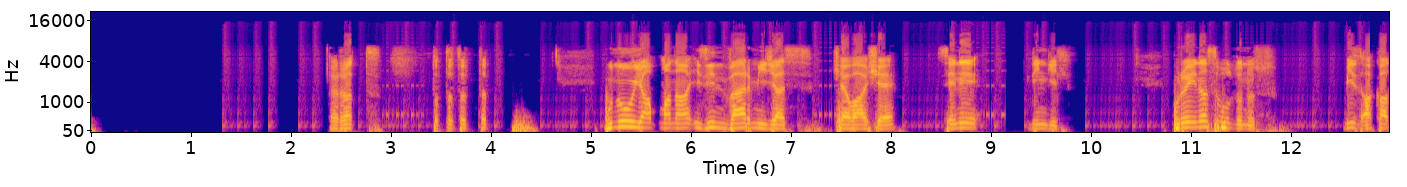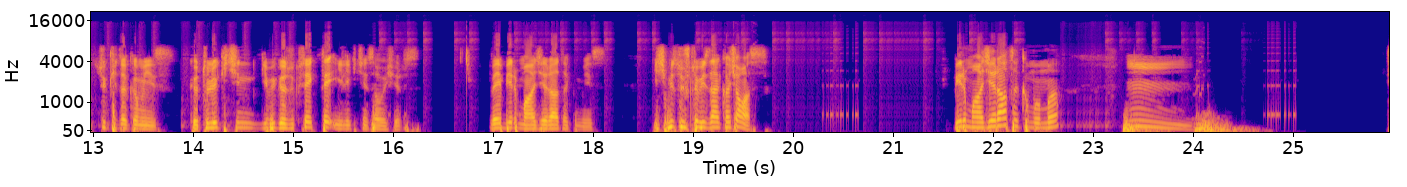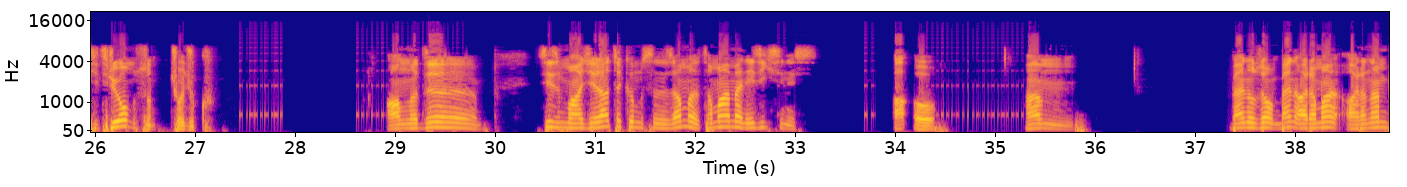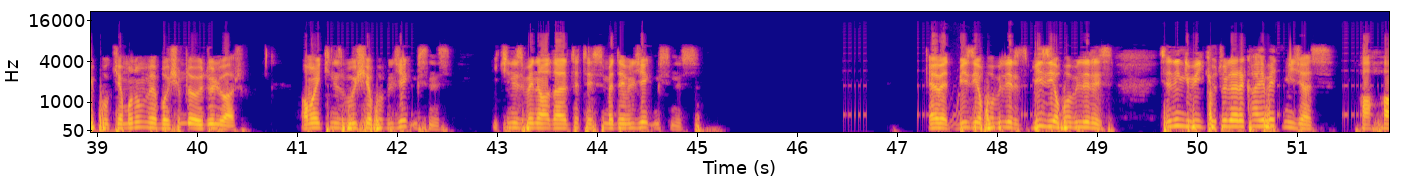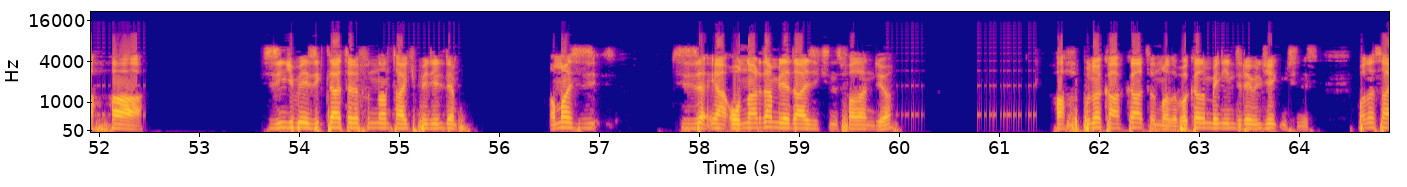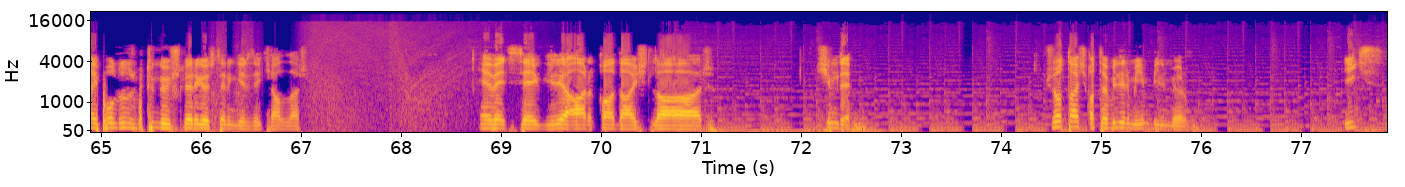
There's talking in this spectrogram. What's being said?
Rıt. Tıt tıt tıt tıt. Bunu yapmana izin vermeyeceğiz Kevaşe. Seni dingil. Burayı nasıl buldunuz? Biz Akatsuki takımıyız. Kötülük için gibi gözüksek de iyilik için savaşırız. Ve bir macera takımıyız. Hiçbir suçlu bizden kaçamaz. Bir macera takımı mı? Hmm. Titriyor musun çocuk? Anladım. Siz macera takımısınız ama tamamen eziksiniz. Uh-oh. Hmm. Ben o zaman ben arama aranan bir Pokemon'um ve başımda ödül var. Ama ikiniz bu işi yapabilecek misiniz? İkiniz beni adalete teslim edebilecek misiniz? Evet biz yapabiliriz. Biz yapabiliriz. Senin gibi kötülere kaybetmeyeceğiz. Ha ha ha. Sizin gibi ezikler tarafından takip edildim. Ama sizi size ya onlardan bile daha eziksiniz falan diyor. Hah buna kahkaha atılmalı. Bakalım beni indirebilecek misiniz? Bana sahip olduğunuz bütün güçleri gösterin gerizekalılar. Evet sevgili arkadaşlar. Şimdi. Şuna taş atabilir miyim bilmiyorum. X.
